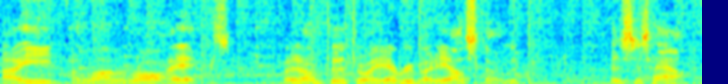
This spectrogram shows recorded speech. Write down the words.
I eat a lot of raw eggs, but I don't do it the way everybody else does it. This is how.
